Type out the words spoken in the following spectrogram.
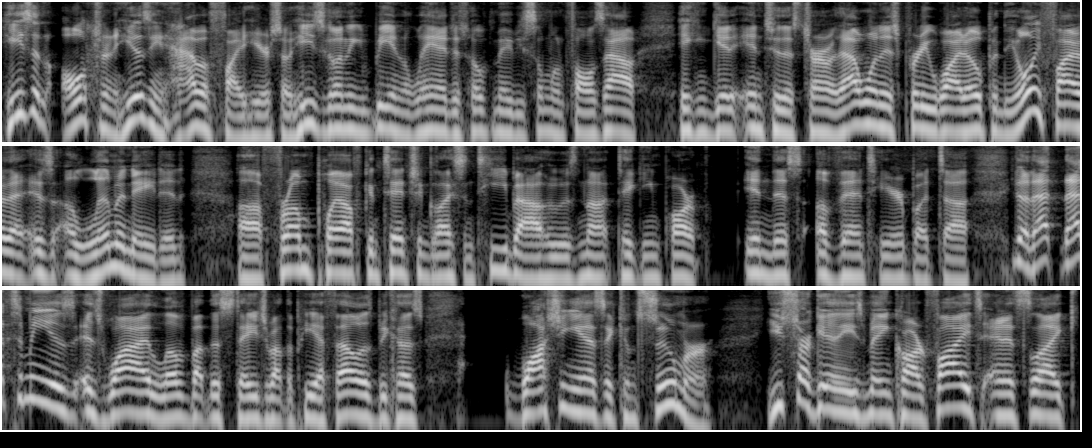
he's an alternate. He doesn't even have a fight here, so he's going to be in the land. Just hope maybe someone falls out. He can get into this tournament. That one is pretty wide open. The only fighter that is eliminated uh, from playoff contention, Gleison Tibau, who is not taking part in this event here. But uh, you know that that to me is is why I love about this stage about the PFL is because watching it as a consumer. You start getting these main card fights, and it's like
